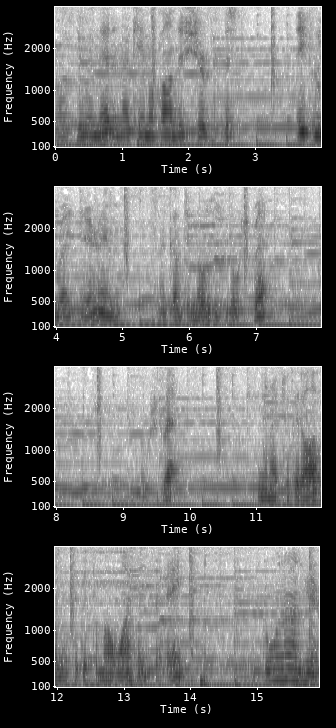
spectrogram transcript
I was doing that, and I came upon this shirt, this apron right there, and I come to notice there's no strap, no strap. And then I took it off, and I took it to my wife and said, "Hey, what's going on here?"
